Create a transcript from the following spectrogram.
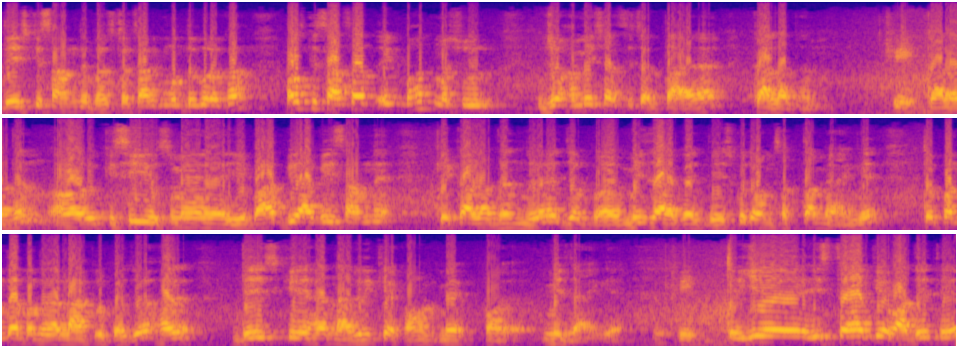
देश के सामने भ्रष्टाचार के मुद्दे को रखा और उसके साथ साथ एक बहुत मशहूर, जो हमेशा से चलता आया है, काला धन। जी काला धन और किसी उसमें ये बात भी आ गई सामने कि काला धन जो है जब मिल जाएगा इस देश को जब हम सत्ता में आएँगे तो पंद्रह पंद्रह लाख रुपए जो है हर देश के हर नागरिक के अकाउंट में मिल जाएँगे। तो ये इस तरह के वादे थे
